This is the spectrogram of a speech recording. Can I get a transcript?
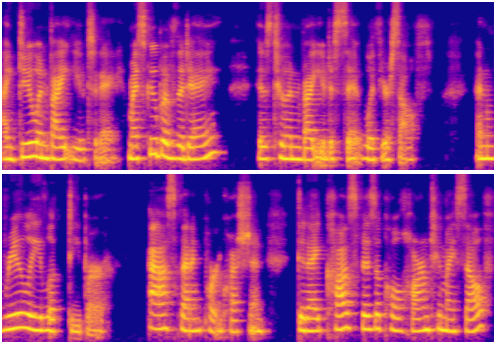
I do invite you today. My scoop of the day is to invite you to sit with yourself and really look deeper. Ask that important question Did I cause physical harm to myself?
